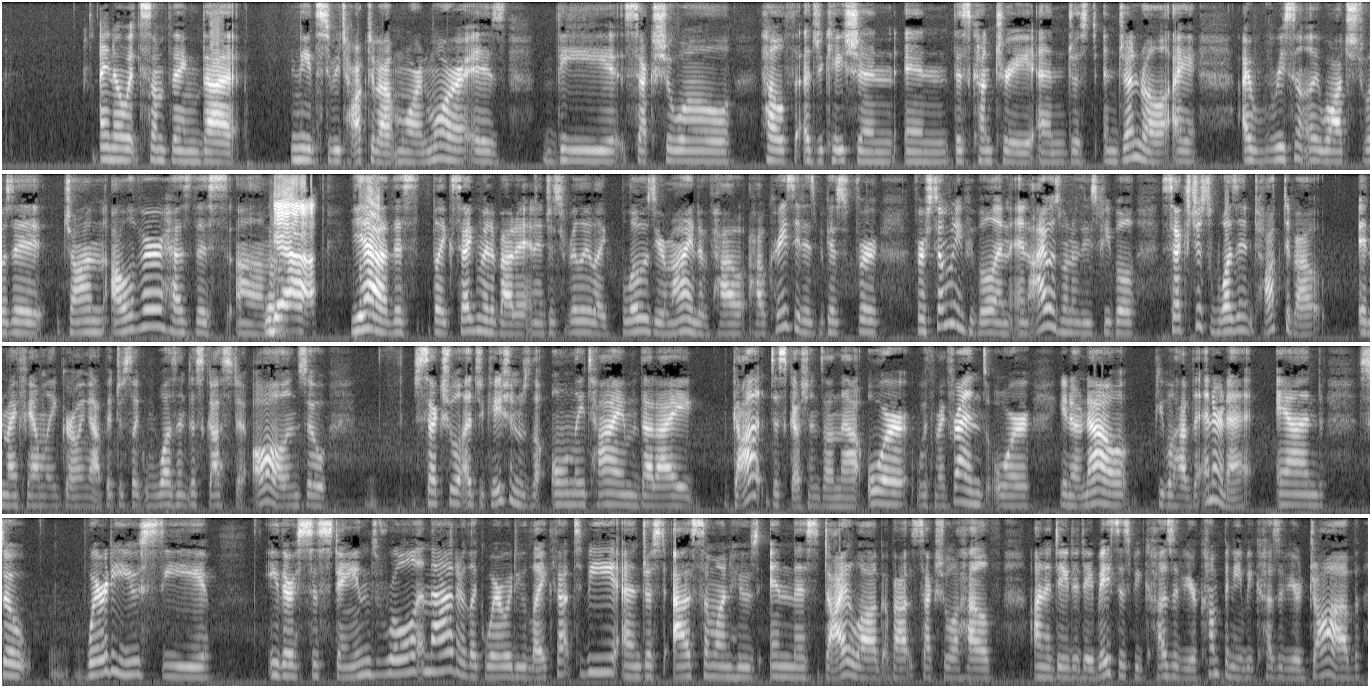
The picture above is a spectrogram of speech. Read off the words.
i know it's something that needs to be talked about more and more is the sexual health education in this country and just in general. I I recently watched was it John Oliver has this um, yeah. Yeah this like segment about it and it just really like blows your mind of how how crazy it is because for for so many people and and I was one of these people sex just wasn't talked about in my family growing up. It just like wasn't discussed at all. And so sexual education was the only time that I got discussions on that or with my friends or you know now people have the internet. And so where do you see either sustain's role in that or like where would you like that to be? And just as someone who's in this dialogue about sexual health on a day-to-day basis because of your company because of your job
